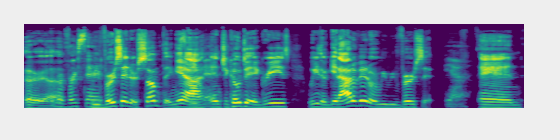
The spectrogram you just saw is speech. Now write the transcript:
or uh, reverse it. reverse it or something. Yeah, and Chakotay agrees. We either get out of it or we reverse it. yeah. And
